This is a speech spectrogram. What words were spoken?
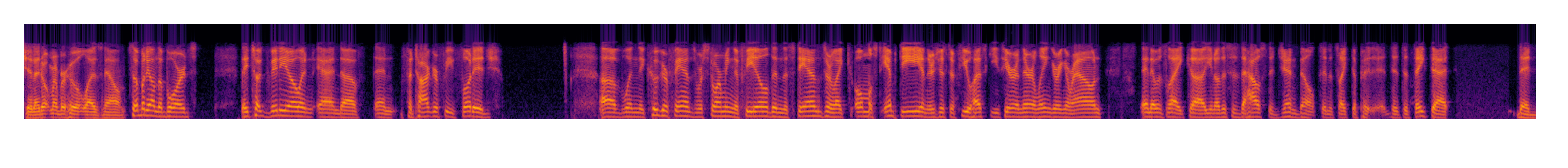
shit, I don't remember who it was now. Somebody on the boards. They took video and and uh, and photography footage of when the Cougar fans were storming the field and the stands are like almost empty and there's just a few Huskies here and there lingering around. And it was like, uh, you know, this is the house that Jen built, and it's like the to, to think that that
